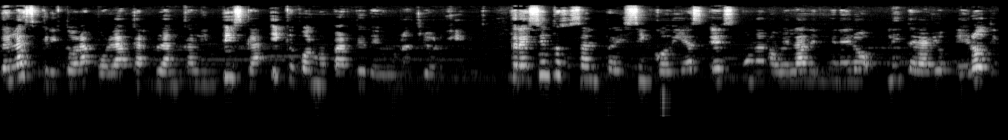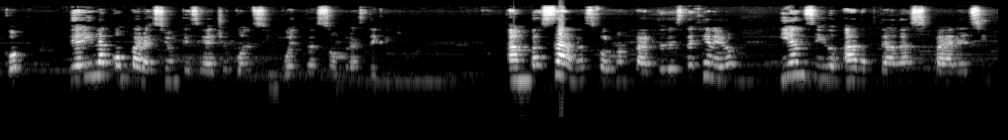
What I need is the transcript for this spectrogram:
de la escritora polaca Blanca Limpiska y que forma parte de una trilogía. 365 días es una novela de género literario erótico, de ahí la comparación que se ha hecho con 50 sombras de Grey. Ambas sagas forman parte de este género y han sido adaptadas para el cine.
